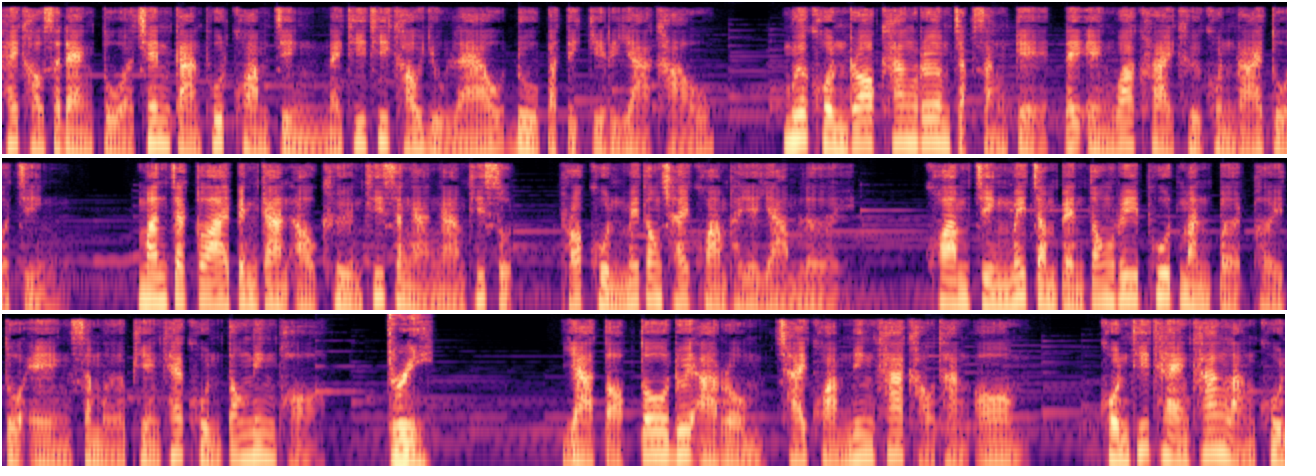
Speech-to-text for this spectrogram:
ให้เขาแสดงตัวเช่นการพูดความจริงในที่ที่เขาอยู่แล้วดูปฏิกิริยาเขา เมื่อคนรอบข้างเริ่มจับสังเกตได้เองว่าใครคือคนร้ายตัวจริง มันจะกลายเป็นการเอาคืนที่สง่างามที่สุด เพราะคุณไม่ต้องใช้ความพยายามเลย ความจริงไม่จำเป็นต้องรีบพูดมันเปิดเผยตัวเองเสมอเพียงแค่คุณต้องนิ่งพอ 3. อย่าตอบโต้ด้วยอารมณ์ ใช้ความนิ่งฆ่าเขาทางอ้อม คนที่แทงข้างหลังคุณ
